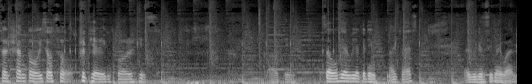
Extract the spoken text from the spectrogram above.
Sir Shanto is also preparing for his outing so here we are getting life vest as you can see my one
